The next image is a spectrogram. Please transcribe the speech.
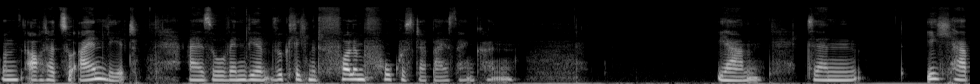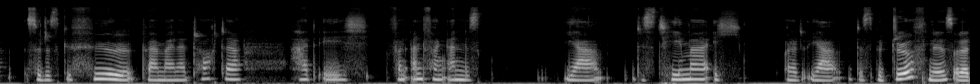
uns auch dazu einlädt. Also wenn wir wirklich mit vollem Fokus dabei sein können. Ja, denn ich habe so das Gefühl, bei meiner Tochter hatte ich von Anfang an das, ja, das Thema, ich, oder ja, das Bedürfnis oder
